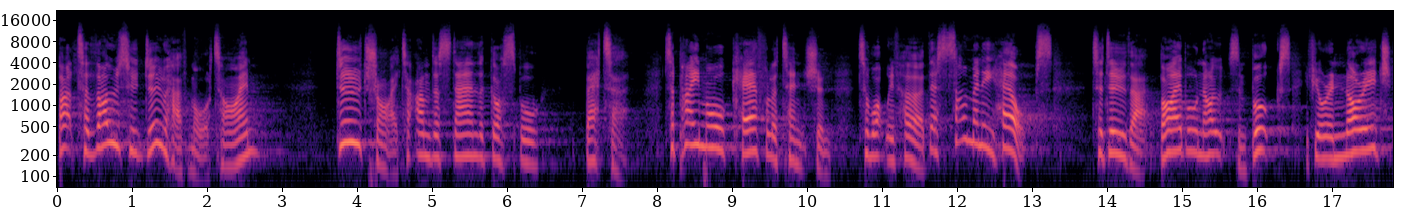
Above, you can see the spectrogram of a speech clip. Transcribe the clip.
But to those who do have more time, do try to understand the gospel better to pay more careful attention to what we've heard. There's so many helps to do that Bible notes and books. If you're in Norwich,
